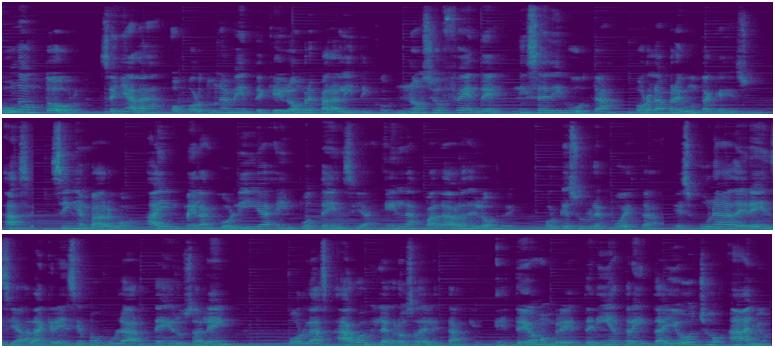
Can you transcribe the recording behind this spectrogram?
Un autor señala oportunamente que el hombre paralítico no se ofende ni se disgusta por la pregunta que Jesús hace. Sin embargo, hay melancolía e impotencia en las palabras del hombre porque su respuesta es una adherencia a la creencia popular de Jerusalén por las aguas milagrosas del estanque. Este hombre tenía 38 años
